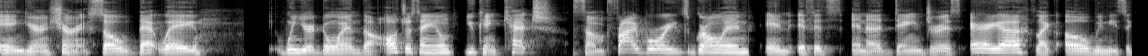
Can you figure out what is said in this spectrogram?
in your insurance. So that way, when you're doing the ultrasound, you can catch some fibroids growing and if it's in a dangerous area like oh we need to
